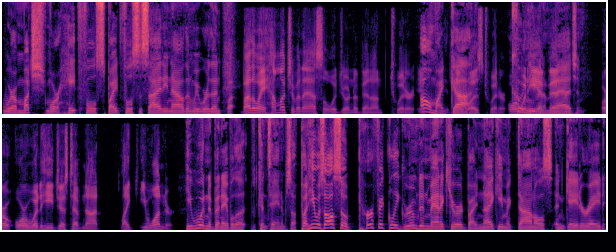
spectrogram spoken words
we're a much more hateful, spiteful society now than we were then. By, by the way, how much of an asshole would Jordan have been on Twitter? oh my God, was Twitter, or Couldn't would he even have imagine, been, or or would he just have not? Like you wonder. He wouldn't have been able to contain himself. But he was also perfectly groomed and manicured by Nike, McDonald's, and Gatorade.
